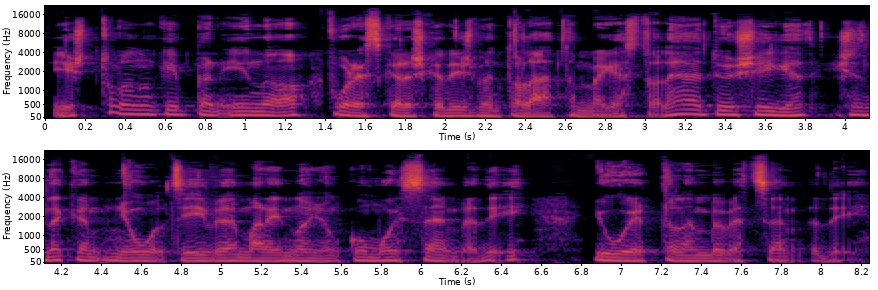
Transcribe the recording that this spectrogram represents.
és tulajdonképpen én a forex kereskedésben találtam meg ezt a lehetőséget, és ez nekem 8 éve már egy nagyon komoly szenvedély, jó értelembe vett szenvedély.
